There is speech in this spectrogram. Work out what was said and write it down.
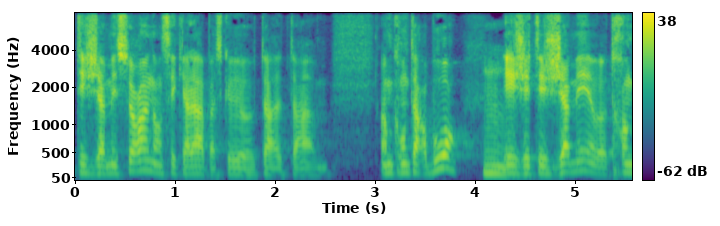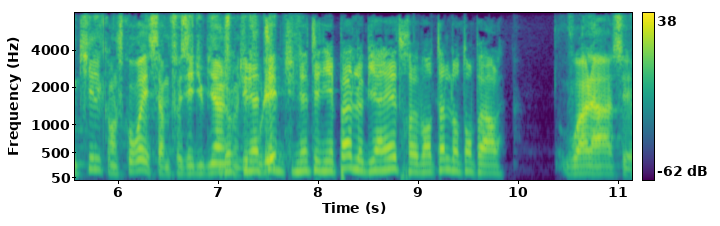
T'es jamais serein dans ces cas-là parce que t'as as un compte à rebours Hmm. et j'étais jamais euh, tranquille quand je courais. Ça me faisait du bien. je Donc me défoulais. n'atteignais- tu n'atteignais pas le bien-être mental dont on parle. Voilà, c'est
